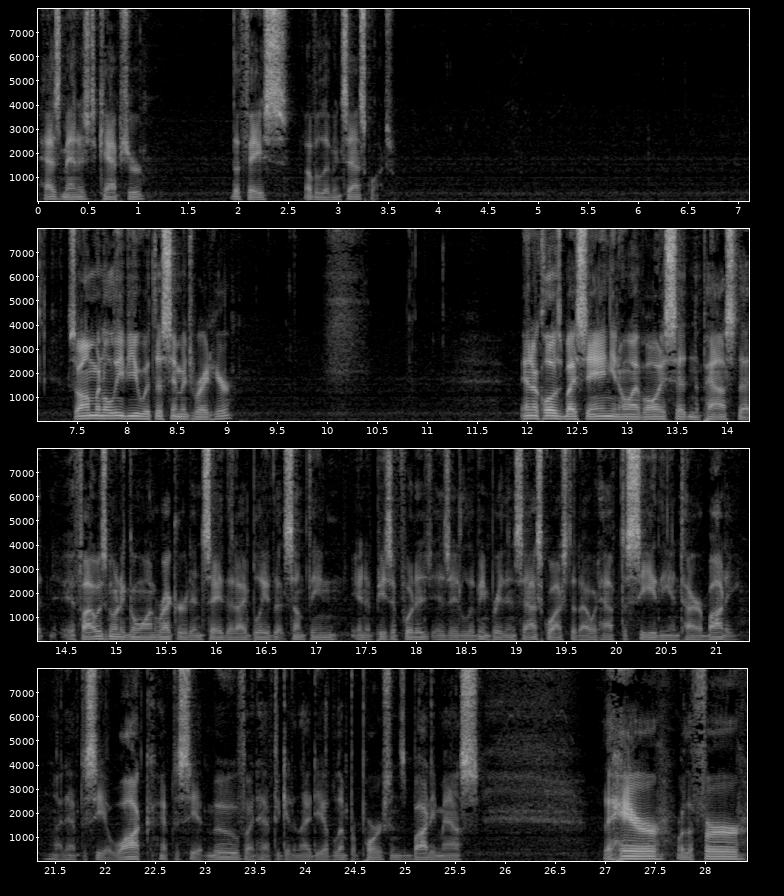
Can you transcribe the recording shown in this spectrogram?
has managed to capture the face of a living Sasquatch. So I'm going to leave you with this image right here. And I'll close by saying, you know, I've always said in the past that if I was going to go on record and say that I believe that something in a piece of footage is a living, breathing Sasquatch, that I would have to see the entire body. I'd have to see it walk, have to see it move, I'd have to get an idea of limb proportions, body mass, the hair or the fur.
